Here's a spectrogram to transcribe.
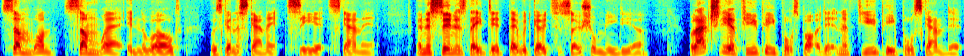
someone, somewhere in the world, was going to scan it, see it, scan it. And as soon as they did, they would go to social media. Well, actually, a few people spotted it and a few people scanned it.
